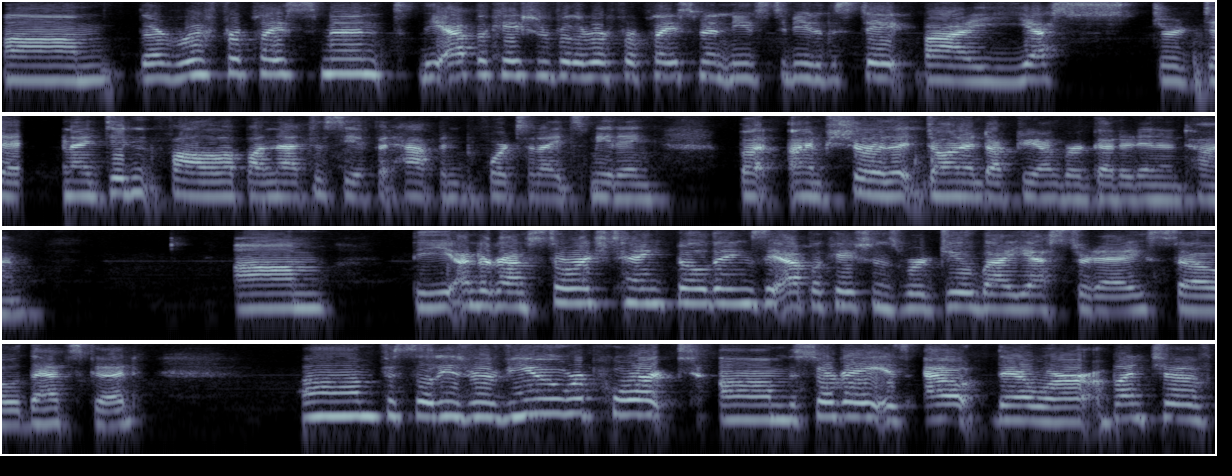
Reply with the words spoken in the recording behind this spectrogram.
Um, the roof replacement, the application for the roof replacement needs to be to the state by yes yesterday, and I didn't follow up on that to see if it happened before tonight's meeting, but I'm sure that Dawn and Dr. Youngberg got it in in time. Um, the underground storage tank buildings, the applications were due by yesterday, so that's good. Um, facilities review report, um, the survey is out. There were a bunch of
